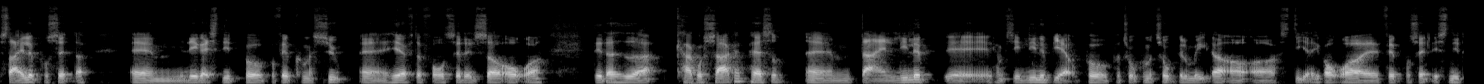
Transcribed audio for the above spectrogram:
stejle, procenter, øhm, ligger i snit på, på 5,7. Øh, herefter fortsætter det så over det, der hedder Kagosaka-passet. Øhm, der er en lille, øh, kan man sige, en lille bjerg på, på 2,2 km og, og stiger ikke over øh, 5% i snit.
